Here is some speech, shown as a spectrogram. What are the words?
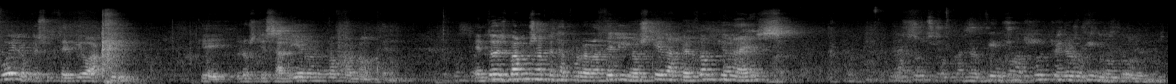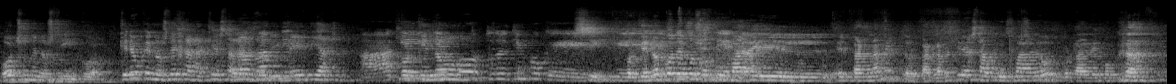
fue lo que sucedió aquí, que los que salieron no conocen. Entonces vamos a empezar por Araceli, nos queda, perdón, ¿qué hora es? Las 8 menos 5. 8 menos 5. Creo que nos dejan aquí hasta las 9 y media. Aquí porque no, todo el tiempo que... Sí, porque no podemos ocupar el, el Parlamento. El Parlamento ya está ocupado por la democracia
